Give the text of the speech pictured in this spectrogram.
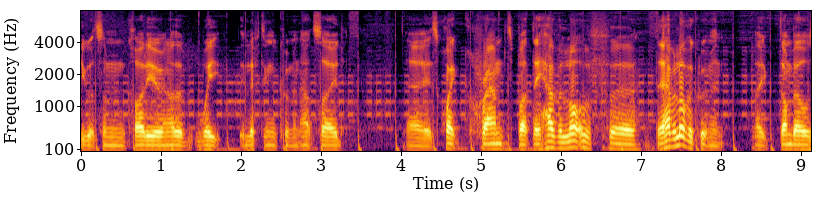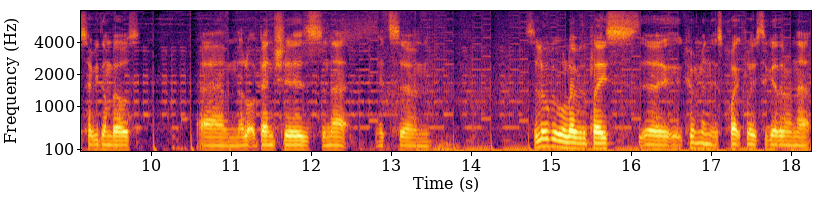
You got some cardio and other weight lifting equipment outside. Uh, it's quite cramped, but they have a lot of uh, they have a lot of equipment like dumbbells, heavy dumbbells, um, a lot of benches and that. It's um, it's a little bit all over the place. The uh, equipment is quite close together on that,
